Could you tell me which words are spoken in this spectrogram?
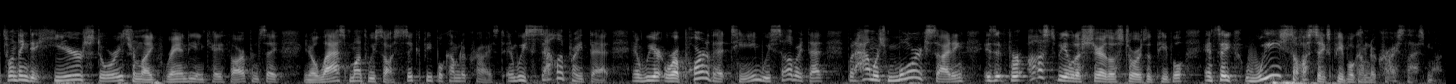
It's one thing to hear stories from like Randy and Kay Tharp and say, you know, last month we saw six people come to Christ, and we celebrate that, and we are, we're a part of that team. We celebrate that. But how much more exciting is it for us to be able to share those stories with people and say, we saw six people come to Christ last month?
